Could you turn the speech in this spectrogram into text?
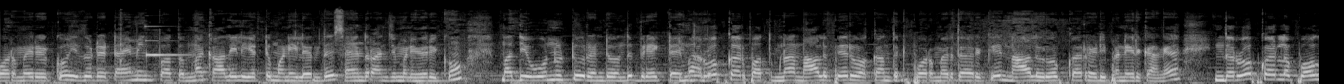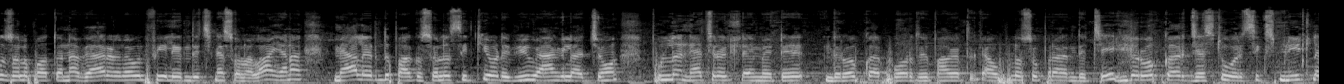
போகிற மாதிரி இருக்கும். இதோட டைமிங் பார்த்தோம்னா காலையில எட்டு மணில இருந்து சாயந்தரம் அஞ்சு மணி வரைக்கும் மதியம் ஒன்று டு ரெண்டு வந்து பிரேக் டைம் ரோப் கார் பார்த்தோம்னா நாலு பேர் உக்காந்துட்டு போற மாதிரி தான் இருக்கு. நாலு ரோப் கார் ரெடி பண்ணியிருக்காங்க. இந்த ரோப் கார்ல போக சொல்ல பார்த்தோம்னா வேற லெவல் ஃபீல் இருந்துச்சுன்னே சொல்லலாம். ஏன்னா மேல இருந்து பார்க்க சொல்ல சிட்டியோட வியூ ஆங்கிள் ஆச்சும் ஃபுல்லா நேச்சுரல் கிளைமேட்டு இந்த ரோப் கார் போறது பார்க்கறதுக்கு அவ்வளோ சூப்பரா இருந்துச்சு. இந்த ரோப் கார் ஜஸ்ட் ஒரு சிக்ஸ் மினிட்ல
